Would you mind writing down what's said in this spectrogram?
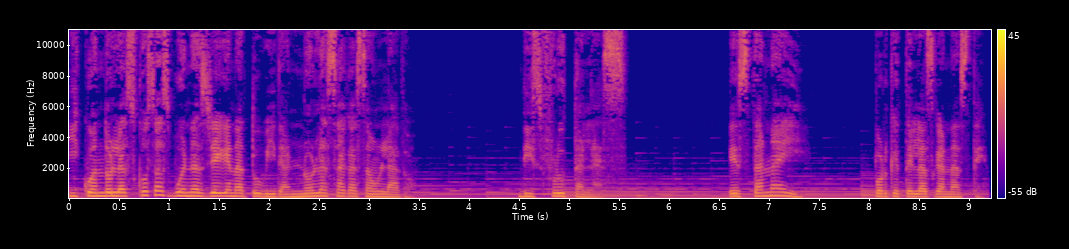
Y cuando las cosas buenas lleguen a tu vida, no las hagas a un lado. Disfrútalas. Están ahí porque te las ganaste.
